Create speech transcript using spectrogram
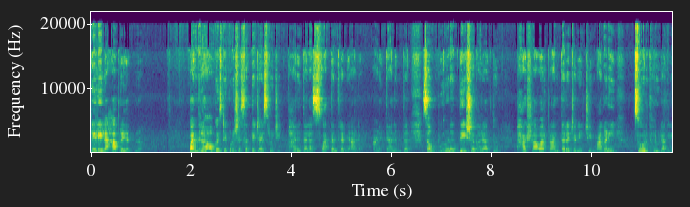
केलेला हा प्रयत्न. पंधरा ऑगस्ट एकोणीसशे सत्तेचाळीस रोजी भारताला स्वातंत्र्य मिळालं आणि त्यानंतर संपूर्ण देशभरातून भाषावार प्रांतरचनेची मागणी जोर धरू लागली.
